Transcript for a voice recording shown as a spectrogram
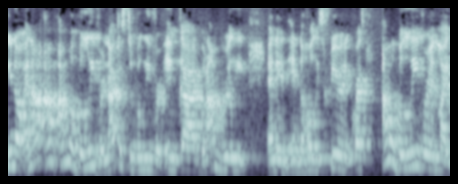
you know, and I, I'm, I'm a believer, not just a believer in God, but I'm really, and in, in the Holy Spirit in Christ, I'm a believer in like,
